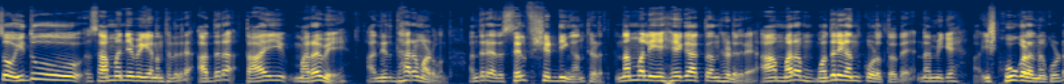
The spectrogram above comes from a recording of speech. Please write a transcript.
ಸೊ ಇದು ಸಾಮಾನ್ಯವಾಗಿ ಏನಂತ ಹೇಳಿದ್ರೆ ಅದರ ತಾಯಿ ಮರವೇ ಆ ನಿರ್ಧಾರ ಮಾಡುವಂಥ ಅಂದರೆ ಅದು ಸೆಲ್ಫ್ ಶೆಡ್ಡಿಂಗ್ ಅಂತ ಹೇಳುತ್ತೆ. ನಮ್ಮಲ್ಲಿ ಹೇಗಾಗ್ತದೆ ಅಂತ ಹೇಳಿದರೆ ಆ ಮರ ಮೊದಲಿಗೆ ಅಂದ್ಕೊಳ್ಳುತ್ತದೆ ನಮಗೆ ಇಷ್ಟು ಹೂಗಳನ್ನು ಕೂಡ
